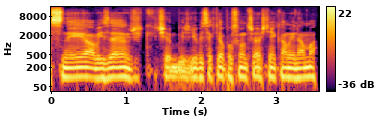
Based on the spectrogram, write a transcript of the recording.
sny a vize, že, že by se chtěl posunout třeba ještě někam jinam a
